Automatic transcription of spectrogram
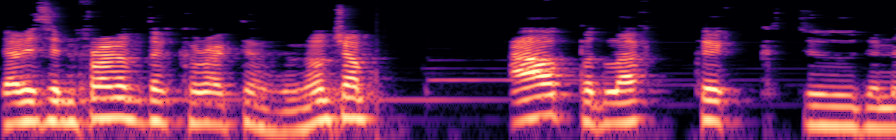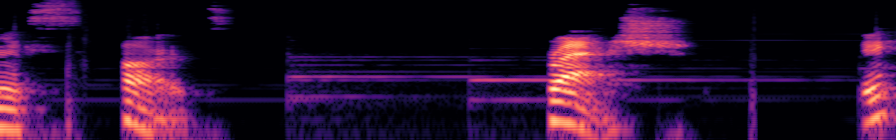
that is in front of the correct entrance. Don't jump out, but left click to the next card. Crash. Okay.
